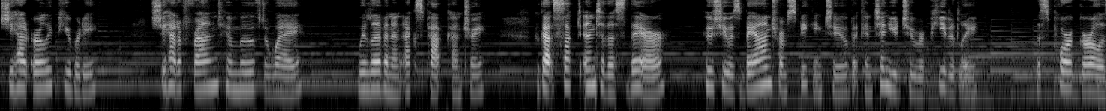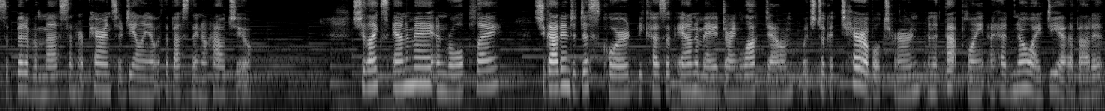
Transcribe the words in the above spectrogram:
She had early puberty. She had a friend who moved away. We live in an expat country, who got sucked into this there, who she was banned from speaking to but continued to repeatedly. This poor girl is a bit of a mess, and her parents are dealing it with the best they know how to. She likes anime and role play she got into Discord because of anime during lockdown, which took a terrible turn, and at that point I had no idea about it.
